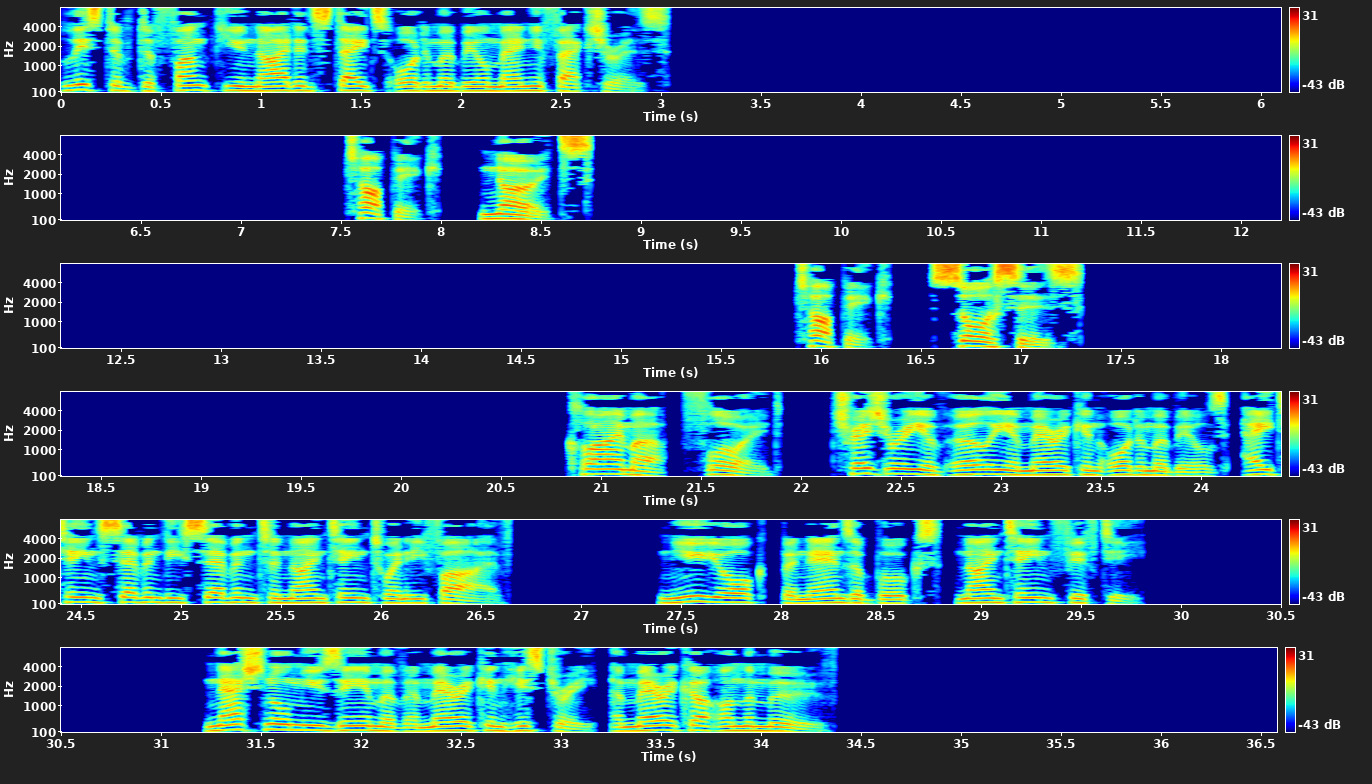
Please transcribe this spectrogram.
List of defunct United States automobile manufacturers Topic Notes Topic Sources Clymer, Floyd. Treasury of Early American Automobiles, 1877–1925. New York, Bonanza Books, 1950. National Museum of American History, America on the Move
